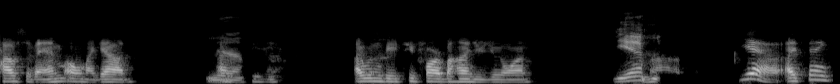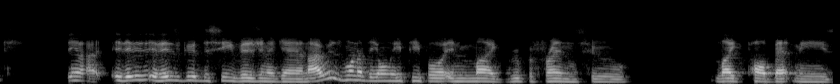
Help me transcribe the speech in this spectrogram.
House of M, oh my God, I, Yeah. would be, I wouldn't be too far behind you, Juwan. Yeah, Yeah, I think you know it is. It is good to see Vision again. I was one of the only people in my group of friends who liked Paul Bettany's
